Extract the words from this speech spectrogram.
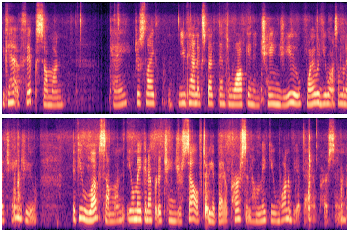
You can't fix someone okay? Just like you can't expect them to walk in and change you. Why would you want someone to change you? If you love someone you'll make an effort to change yourself to be a better person. They'll make you want to be a better person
